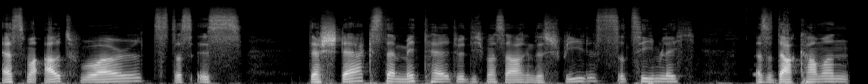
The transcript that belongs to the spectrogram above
erstmal Outworlds, das ist der stärkste Mitheld, würde ich mal sagen, des Spiels, so ziemlich. Also da kann man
